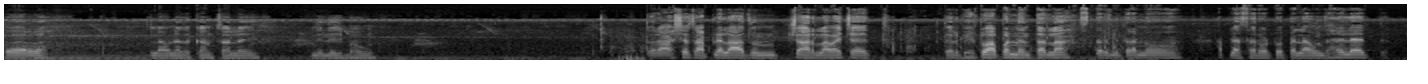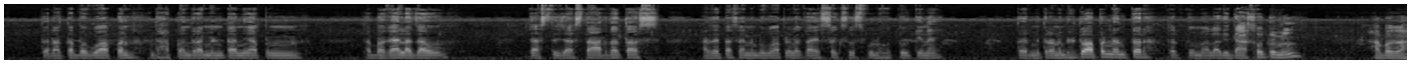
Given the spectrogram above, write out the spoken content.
तर लावण्याचं काम चालू आहे निलेश भाऊ. तर अशाच आपल्याला अजून चार लावायच्या आहेत. तर भेटू आपण नंतरला. तर मित्रांनो आपल्या सर्व टोप्या लावून झालेल्या आहेत. तर आता बघू आपण दहा पंधरा मिनटांनी आपण त्या बघायला जाऊ. जास्तीत जास्त अर्धा तास अर्ध्या तासाने बघू आपल्याला काय सक्सेसफुल होतो की नाही. तर मित्रांनो भेटू आपण नंतर. तर तुम्हाला आधी दाखवतो मी. हा बघा.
